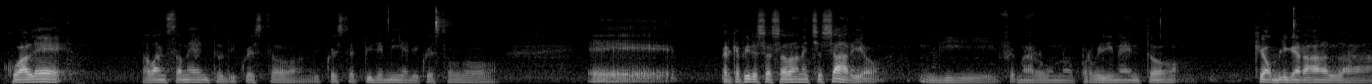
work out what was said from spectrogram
qual è l'avanzamento di, di, questa epidemia, di questo, eh, per capire se sarà necessario di firmare un provvedimento che obbligherà la,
